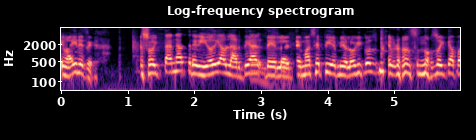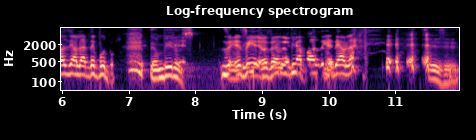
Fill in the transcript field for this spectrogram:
Imagínense, soy tan atrevido de hablar de, de los temas epidemiológicos, pero no, soy capaz de hablar de fútbol. De un virus. Sí, o sea, soy capaz de, hablar. Sí, sí.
